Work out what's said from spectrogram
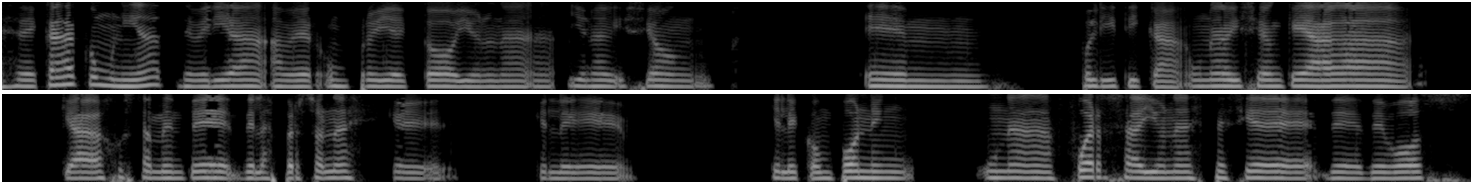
desde cada comunidad debería haber un proyecto y una, y una visión em, política, una visión que haga, que haga justamente de las personas que, que, le, que le componen una fuerza y una especie de, de voz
